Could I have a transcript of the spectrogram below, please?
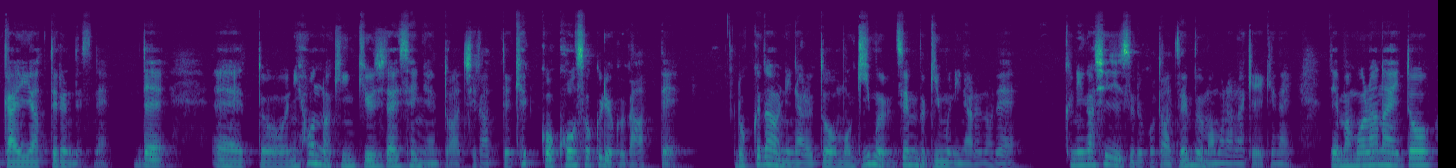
2回やってるんですね。で、えっ、と、日本の緊急事態宣言とは違って結構拘束力があって、ロックダウンになるともう義務、全部義務になるので、国が指示することは全部守らなきゃいけない。で、守らないと、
